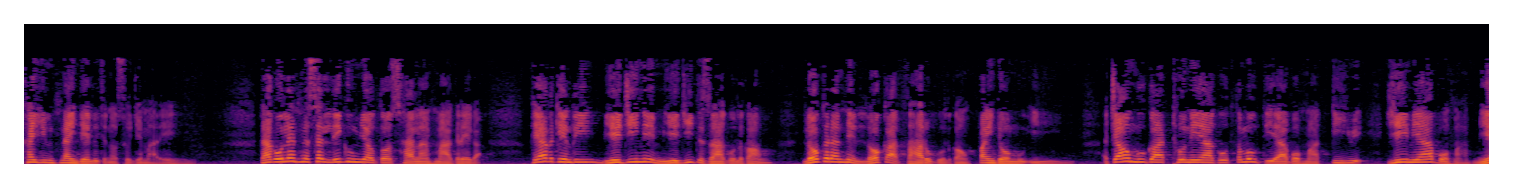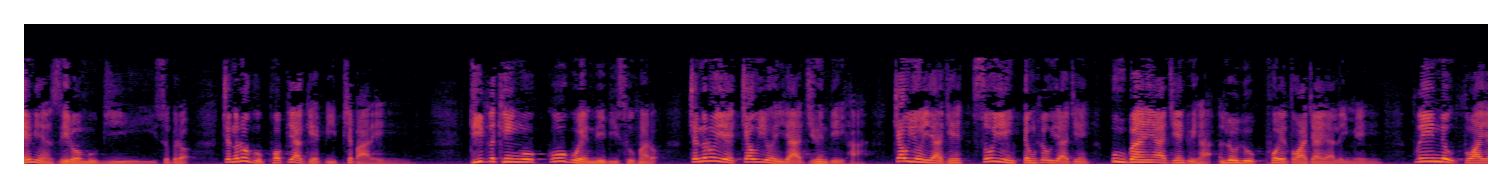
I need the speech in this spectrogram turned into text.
ခံယူနိုင်တယ်လို့ကျွန်တော်ဆိုချင်ပါတယ်ဒါကိုလည်း24ခုမြောက်သောဆာလံမှာကလေးကဘုရားသခင်သည်မြေကြီးနှင့်မြေကြီးတစားကို၎င်းလောကရနှင့်လောကသားတို့ကို၎င်းပိုင်တော်မူ၏အကြောင်းမူကားထိုနေရာကိုသမုတ်တရားပေါ်မှာတည်၍ရေများပေါ်မှာမြဲမြံစေတော်မူပြီဆိုပြီးတော့ကျွန်တော်တို့ကိုဖော်ပြခဲ့ပြီးဖြစ်ပါတယ်ဒီသခင်ကိုကိုးကွယ်နေပြီဆိုမှတော့ကျွန်တော်ရဲ့ကြောက်ရွံ့ရခြင်းတွေဟာ ကြောက်ရွံ့ရခြင်းစိုးရိမ်တုန်လှုပ်ရခြင်းပူပန်ရခြင်းတွေဟာအလိုလိုဖွယ်သွားကြရလိမ့်မယ်သေးနှုတ်သွားရ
